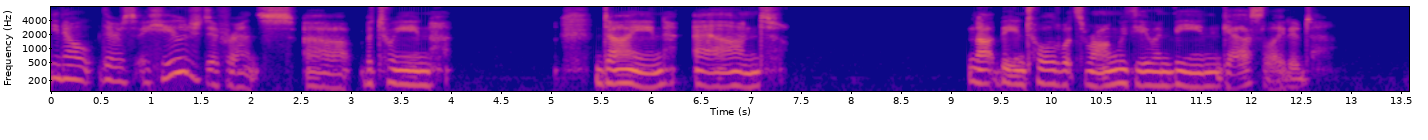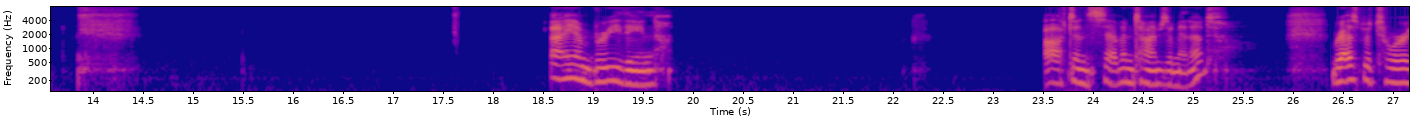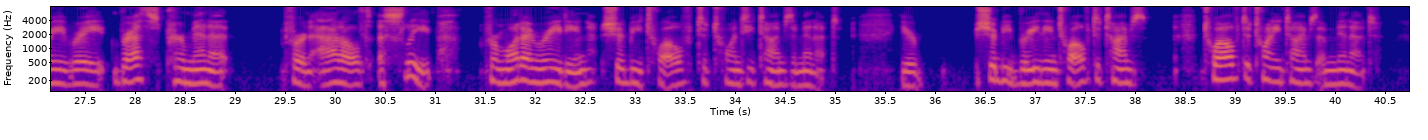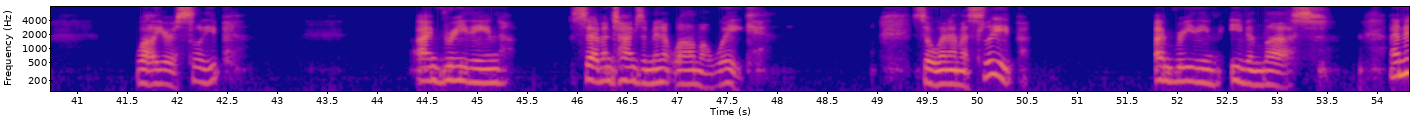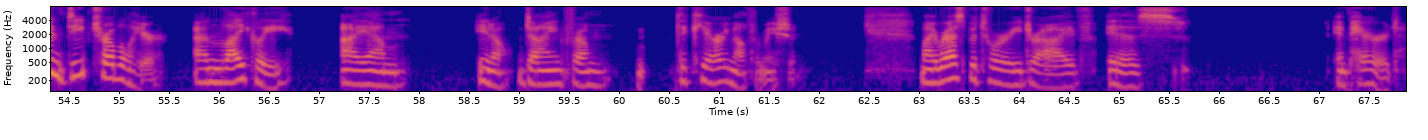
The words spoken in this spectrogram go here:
You know, there's a huge difference uh, between dying and not being told what's wrong with you and being gaslighted. I am breathing often seven times a minute. Respiratory rate, breaths per minute for an adult asleep, from what I'm reading, should be 12 to 20 times a minute. You should be breathing 12 to times 12 to 20 times a minute while you're asleep. I'm breathing 7 times a minute while I'm awake. So when I'm asleep, I'm breathing even less. I'm in deep trouble here. Unlikely I am, you know, dying from the Chiari malformation. My respiratory drive is impaired.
